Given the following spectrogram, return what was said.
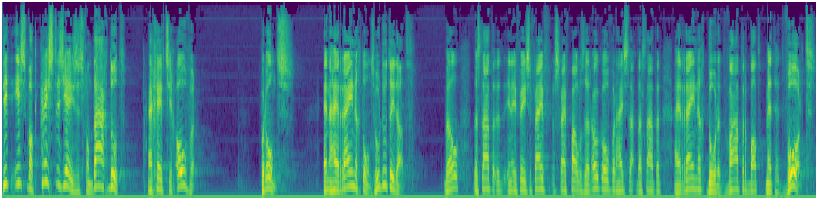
Dit is wat Christus Jezus vandaag doet. Hij geeft zich over. Voor ons. En hij reinigt ons. Hoe doet hij dat? Wel, daar staat er, in Efeze 5 schrijft Paulus daar ook over. Hij daar staat er, hij reinigt door het waterbad met het woord.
